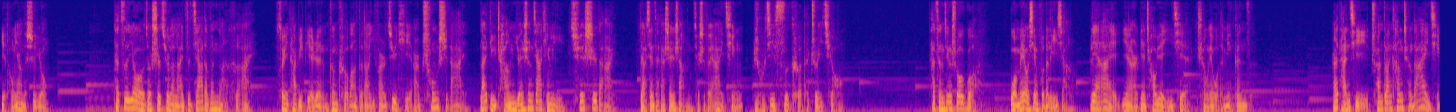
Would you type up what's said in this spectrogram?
也同样的适用。他自幼就失去了来自家的温暖和爱，所以他比别人更渴望得到一份具体而充实的爱，来抵偿原生家庭里缺失的爱。表现在他身上就是对爱情如饥似渴的追求。他曾经说过：“我没有幸福的理想，恋爱因而便超越一切，成为我的命根子。”而谈起川端康成的爱情。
